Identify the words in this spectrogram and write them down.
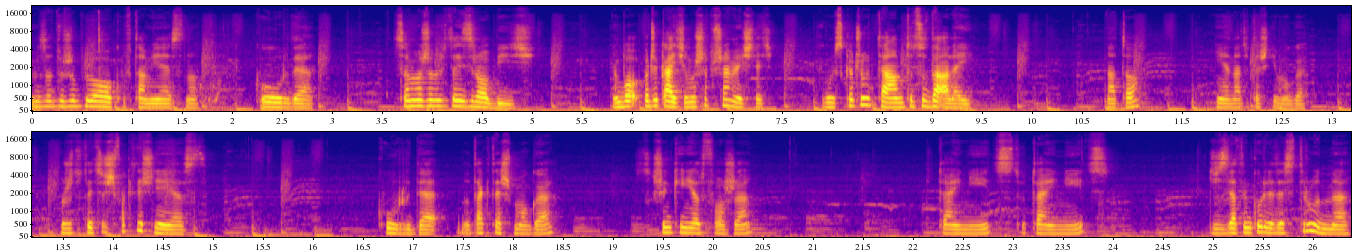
za dużo bloków tam jest, no. Kurde. Co możemy tutaj zrobić? No bo, poczekajcie, muszę przemyśleć. Jakbym skoczył tam, to co dalej? Na to? Nie, na to też nie mogę. Może tutaj coś faktycznie jest. Kurde, no tak też mogę. Skrzynki nie otworzę. Tutaj nic, tutaj nic. Gdzieś za tym, kurde, to jest trudne.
